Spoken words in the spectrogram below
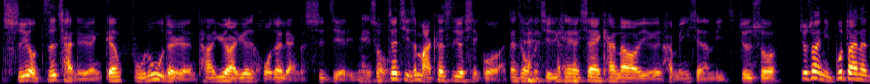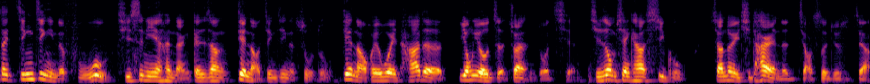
持有资产的人跟服务的人，他越来越活在两个世界里面。没错，这其实马克思就写过了，但是我们其实可以 现在看到一个很明显的例子，就是说，就算你不断的在精进你的服务，其实你也很难跟上电脑精进的速度。电脑会为它的拥有者赚很多钱。其实我们现在看到矽谷。相对于其他人的角色就是这样，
